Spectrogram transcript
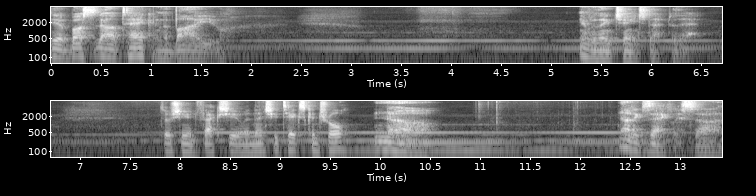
near a busted out tank in the bayou. Everything changed after that. So she infects you and then she takes control? No. Not exactly, son.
